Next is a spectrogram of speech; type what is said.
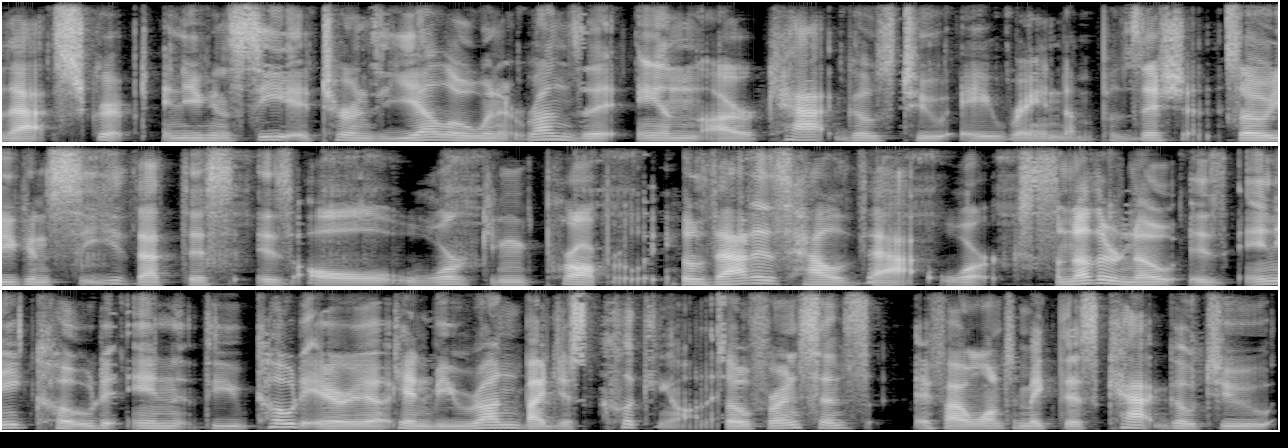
that script and you can see it turns yellow when it runs it and our cat goes to a random position. So you can see that this is all working properly. So that is how that works. Another note is any code in the code area can be run by just clicking on it. So for instance, if I want to make this cat go to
